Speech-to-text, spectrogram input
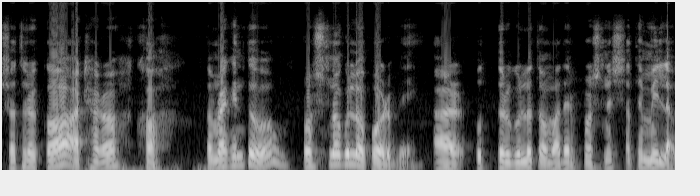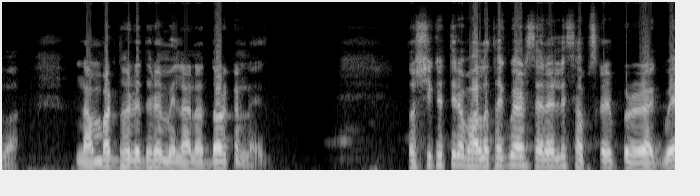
সতেরো ক, আঠারো খ। তোমরা কিন্তু প্রশ্নগুলো পড়বে আর উত্তরগুলো তোমাদের প্রশ্নের সাথে মিলাবা। নাম্বার ধরে ধরে মেলানোর দরকার নাই। তো শিক্ষার্থীরা ভালো থাকবে আর চ্যানেলে সাবস্ক্রাইব করে রাখবে।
